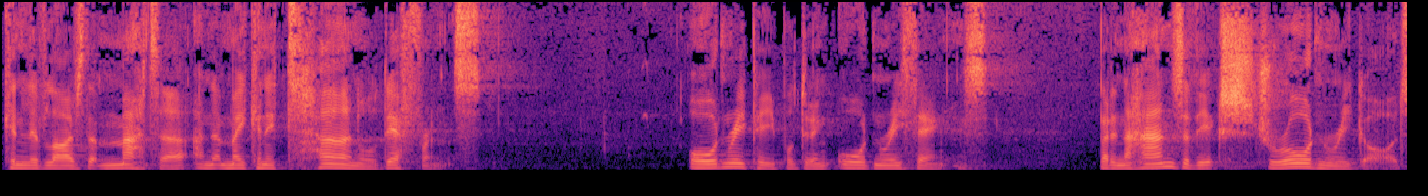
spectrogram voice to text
can live lives that matter and that make an eternal difference. Ordinary people doing ordinary things but in the hands of the extraordinary God,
